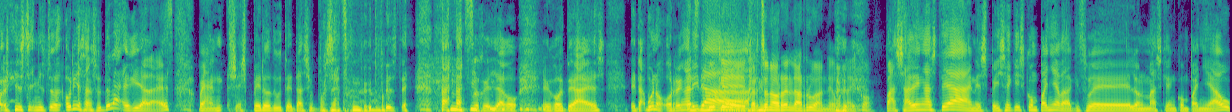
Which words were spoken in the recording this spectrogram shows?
hori sinistu, hori esan zutela egia da, ez? Baina, espero dut eta suposatzen dut beste arazo gehiago egotea, ez? Eta, bueno, horren ari da... Ez duke pertsona horren larruan, egon nahiko. Pasaden astean SpaceX kompainia, badakizue Elon Musken kompainia hau,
